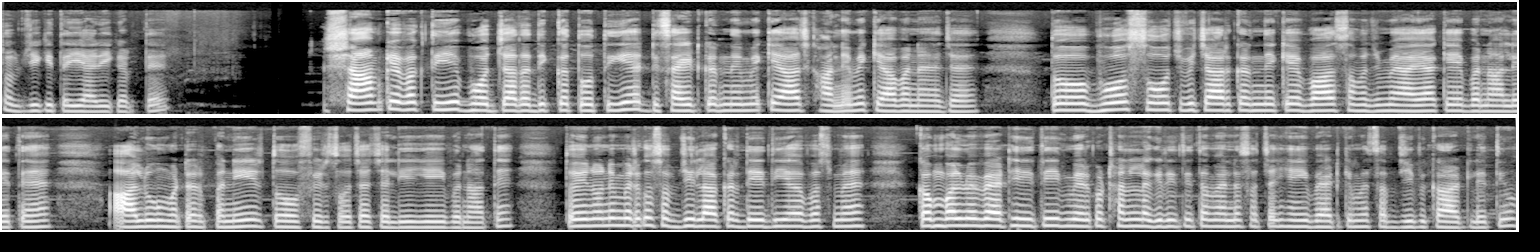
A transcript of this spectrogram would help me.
सब्ज़ी की तैयारी करते हैं। शाम के वक्त ये बहुत ज़्यादा दिक्कत होती है डिसाइड करने में कि आज खाने में क्या बनाया जाए। तो बहुत सोच विचार करने के बाद समझ में आया कि बना लेते हैं आलू, मटर, पनीर तो फिर सोचा चलिए यही बनाते हैं। तो इन्होंने मेरे को सब्ज़ी ला कर दे दिया। बस मैं कंबल में बैठी थी मेरे को ठंड लग रही थी तो मैंने सोचा यहीं बैठ के मैं सब्ज़ी भी काट लेती हूँ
